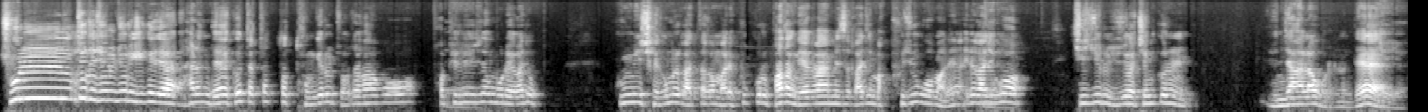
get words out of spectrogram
줄줄이 줄줄이 이거 이제 하는데 그것도 또, 또 통계를 조작하고 포퓰리즘으로 해가지고 국민 세금을 갖다가 말이야 국고를 바닥 내가면서까지 막 퍼주고 말이야 이래가지고 지지율 유지가 정권을 연장하려고 그러는데 예. 예.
